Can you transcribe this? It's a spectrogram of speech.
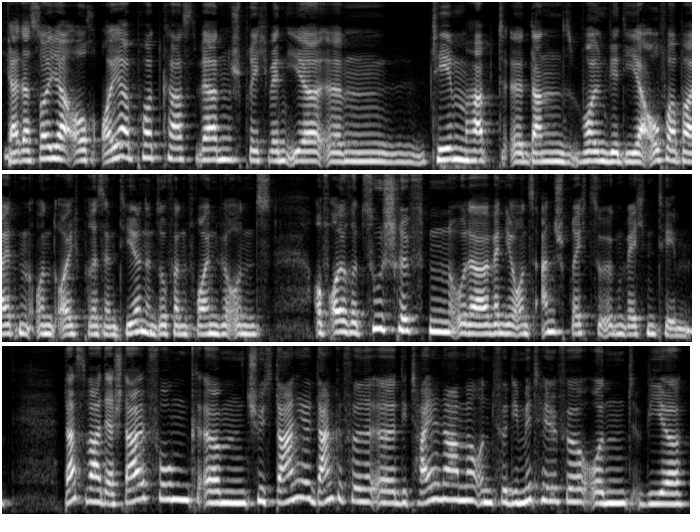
Ja, das soll ja auch euer Podcast werden, sprich, wenn ihr ähm, Themen habt, äh, dann wollen wir die ja aufarbeiten und euch präsentieren. Insofern freuen wir uns auf eure Zuschriften oder wenn ihr uns ansprecht zu irgendwelchen Themen. Das war der Stahlfunk. Ähm, tschüss Daniel, danke für äh, die Teilnahme und für die Mithilfe und wir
